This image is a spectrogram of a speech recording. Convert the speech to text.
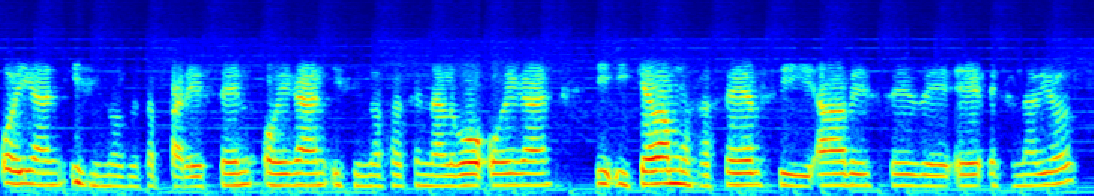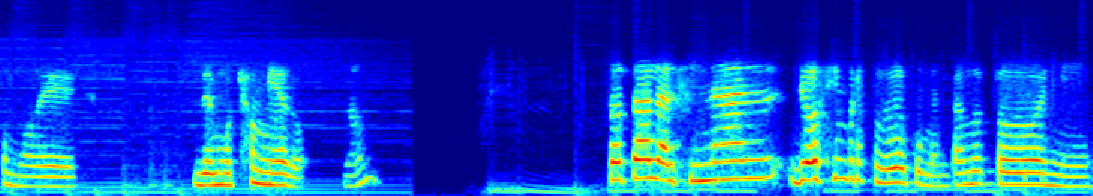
oigan, ¿y si nos desaparecen? Oigan, ¿y si nos hacen algo? Oigan, ¿y, qué vamos a hacer si A, B, C, D, E, escenarios como de, mucho miedo, ¿no? Total, al final yo siempre estuve documentando todo en mi,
